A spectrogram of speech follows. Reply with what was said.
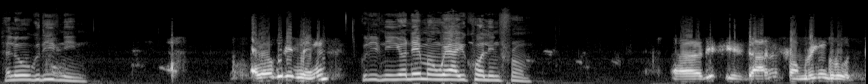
Hello, good evening. Hello, good evening. Good evening. Your name and where are you calling from? Uh, this is Dan from Ring Road.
